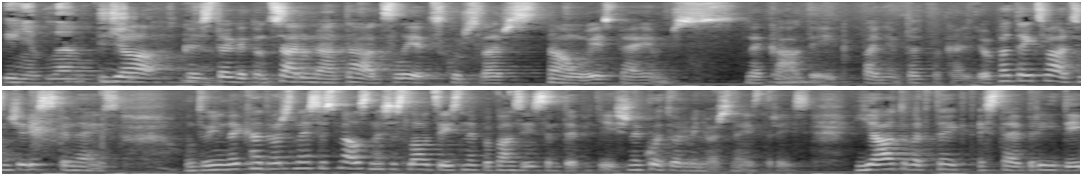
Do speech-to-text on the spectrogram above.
Pieņemt lēmumus. Jā, ka es tagad un sarunāju tādas lietas, kuras vairs nav iespējams nekādīgi paņemt atpakaļ. Jo pateikts vārds viņš ir izskanējis, un tu viņu nekad vairs nesasmels, nesaslaucīs, nepabāzīs ar tepiķīšu. Neko tu ar viņu vairs neizdarīs. Jā, tu vari teikt, es tajā brīdī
